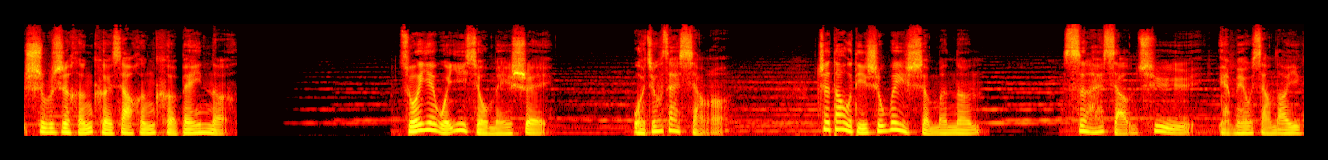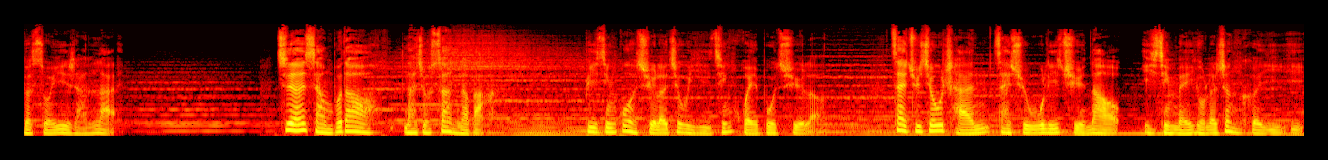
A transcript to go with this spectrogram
是不是很可笑、很可悲呢？昨夜我一宿没睡，我就在想啊，这到底是为什么呢？思来想去，也没有想到一个所以然来。既然想不到，那就算了吧。毕竟过去了就已经回不去了，再去纠缠，再去无理取闹，已经没有了任何意义。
